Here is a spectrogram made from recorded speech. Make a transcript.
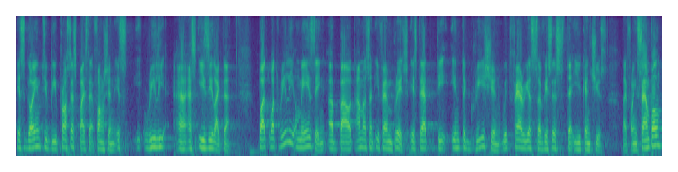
it's going to be processed by step function. It's really uh, as easy like that. But what really amazing about Amazon Event Bridge is that the integration with various services that you can choose. Like for example,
